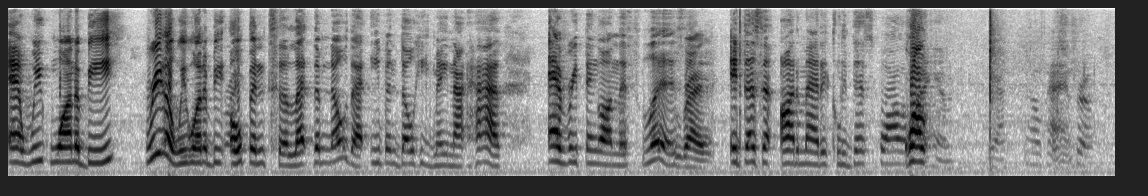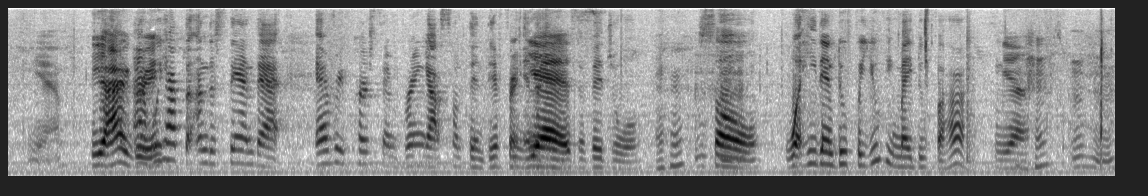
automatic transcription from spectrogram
and we want to be real. We want to be open to let them know that even though he may not have everything on this list, Right. it doesn't automatically Disqualify Qual- him. Yeah, Okay. it's true. Yeah. Yeah, I And agree. we have to understand that every person bring out something different in Yes. an individual. Mm-hmm. So what he didn't do for you, he may do for her. yeah. Mm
